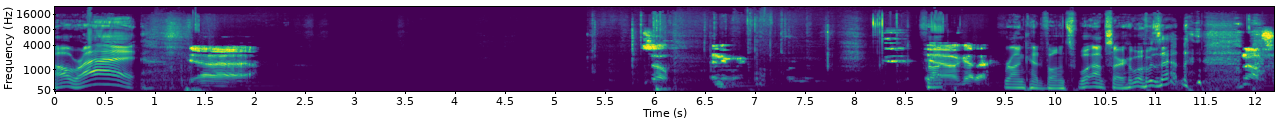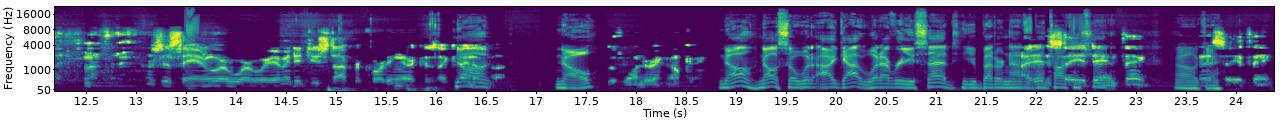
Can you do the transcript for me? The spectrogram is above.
All right. Yeah. So anyway, yeah, I gotta. Wrong headphones. Well, I'm sorry. What was that? Nothing, nothing. I was just saying, where were we? I mean, did you stop recording there? Because I kind No. of uh, no. was wondering. Okay, No, no. So what I got, whatever you said, you better not I didn't say a shit. damn thing. Oh, I okay. didn't say a thing.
